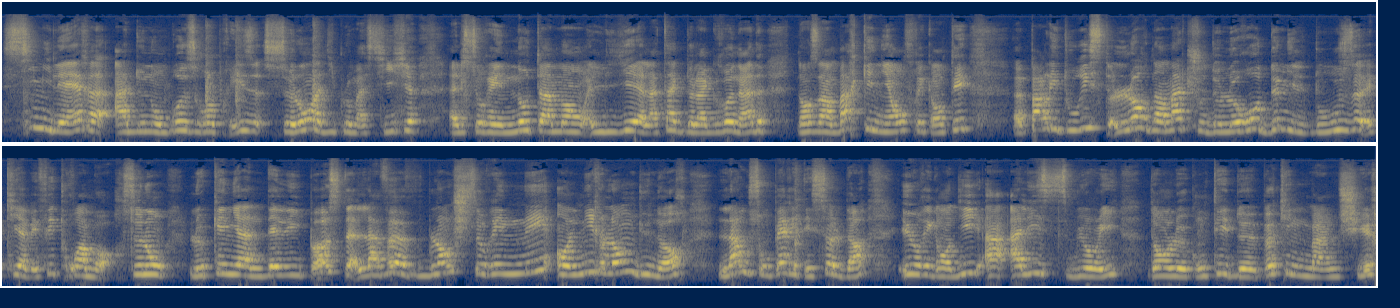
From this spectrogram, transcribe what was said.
similaires à de nombreuses reprises, selon la diplomatie. Elle serait notamment liée à l'attaque de la Grenade dans un bar kenyan fréquenté par les touristes lors d'un match de l'Euro 2012 qui avait fait trois morts. Selon le Kenyan Daily Post, la veuve blanche serait née en Irlande du Nord, là où son père était soldat, et aurait grandi à Aylesbury, dans le comté de Buckinghamshire,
